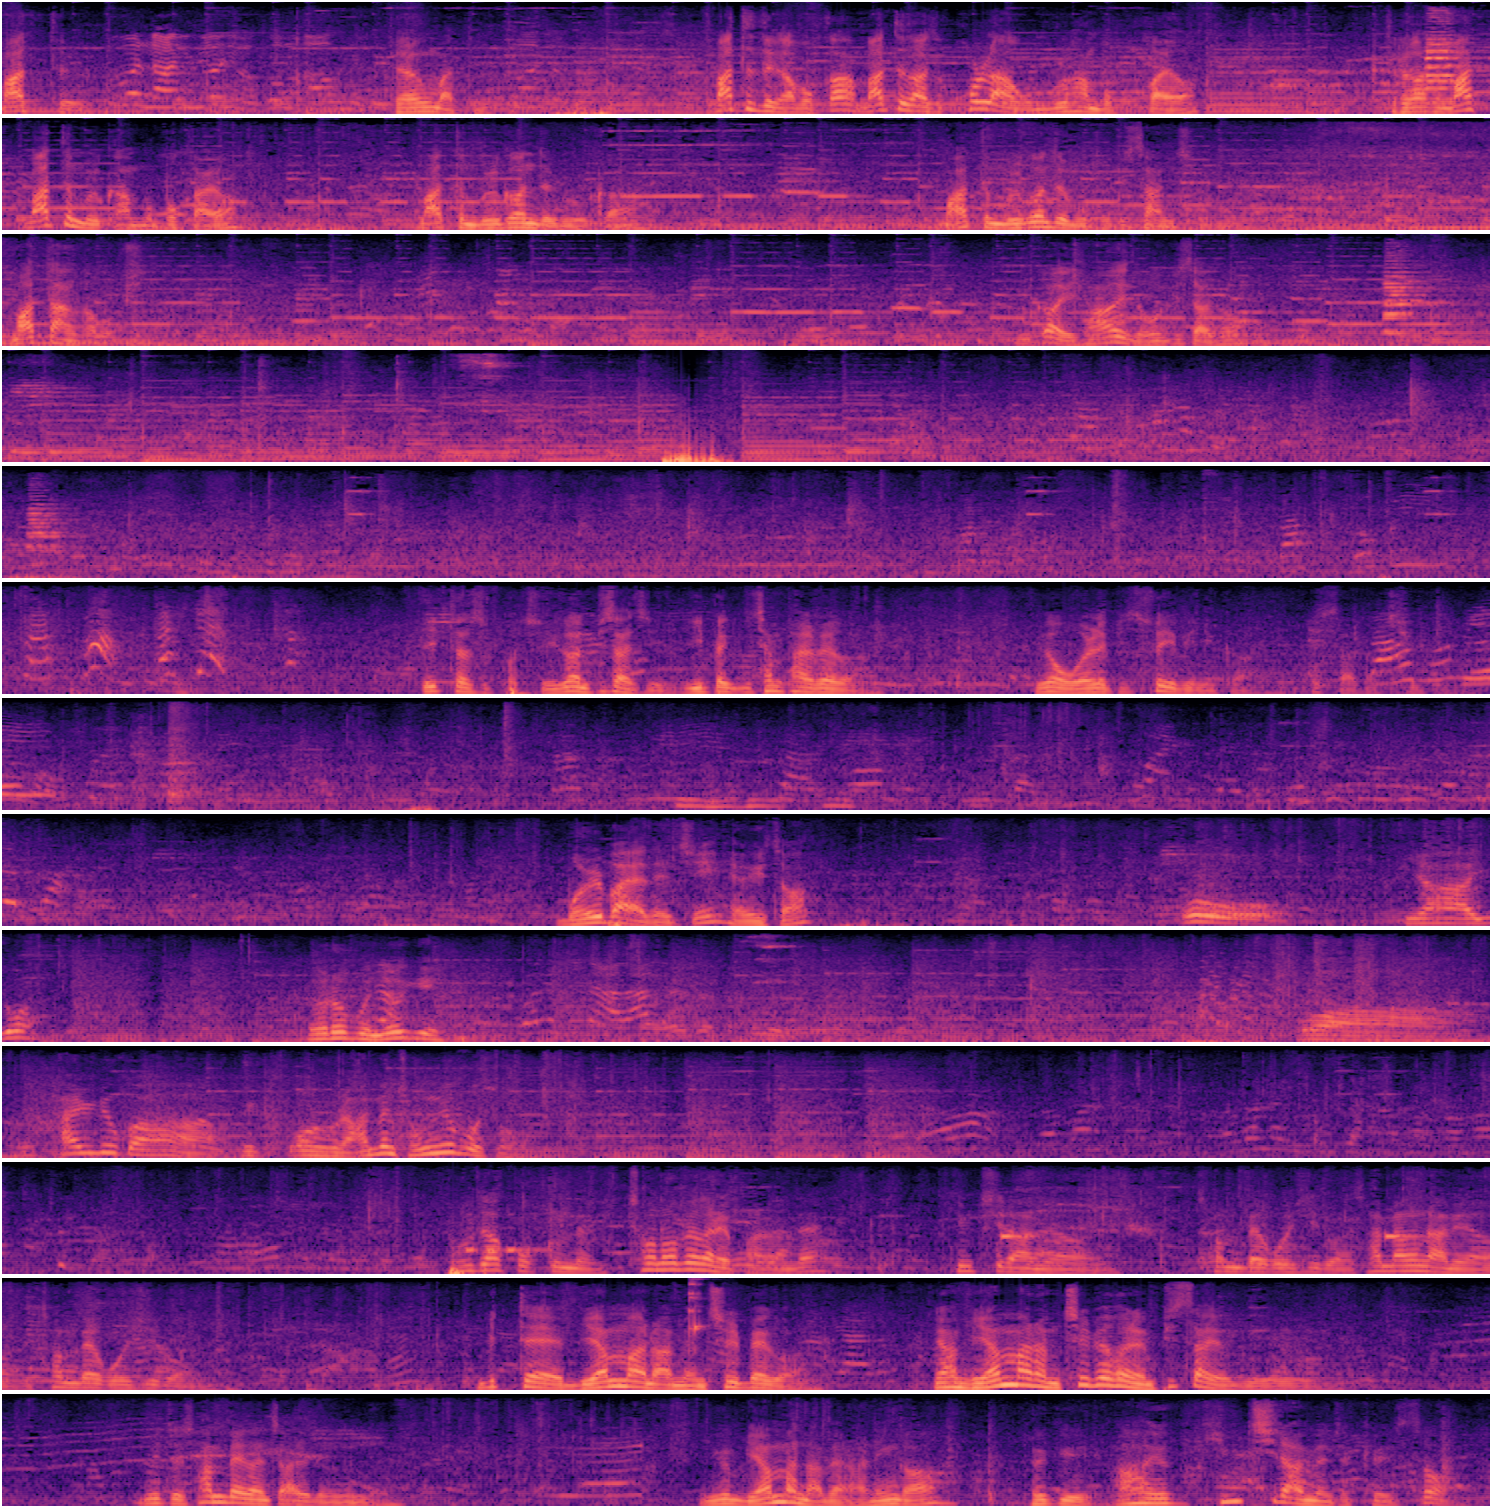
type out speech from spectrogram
마트 대형마트 마트 들어가볼까? 마트 가서 콜라하고 물 한번 볼까요? 들어가서 마, 마트 물가 한번 볼까요? 마트 물건들 볼까? 마트 물건들 물가 비싼지 마트 안 가봅시다 물가 이상하게 너무 비싸서 리터 스포츠. 이건 비싸지. 200, 2,800원. 이건 원래 비- 수입이니까. 비싸다. 치고. 뭘 봐야 되지? 여기서? 오, 야, 이거. 여러분, 여기. 와, 한류가, 어, 라면 종류 보소. 부닭볶음면 1,500원에 파는데, 김치라면 1,150원, 삼양라면 1,150원, 밑에 미얀마 라면 700원. 야, 미얀마 라면 700원이면 비싸, 여기. 밑에 300원짜리도 있는데. 이건 미얀마 라면 아닌가? 여기, 아, 여기 김치라면 적혀 있어.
